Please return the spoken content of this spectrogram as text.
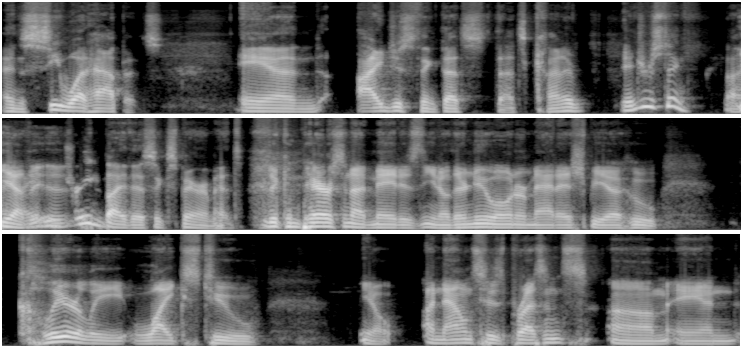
and see what happens. And I just think that's that's kind of interesting yeah, I'm intrigued by this experiment. The comparison I've made is, you know, their new owner Matt Ishbia, who clearly likes to, you know, announce his presence um, and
